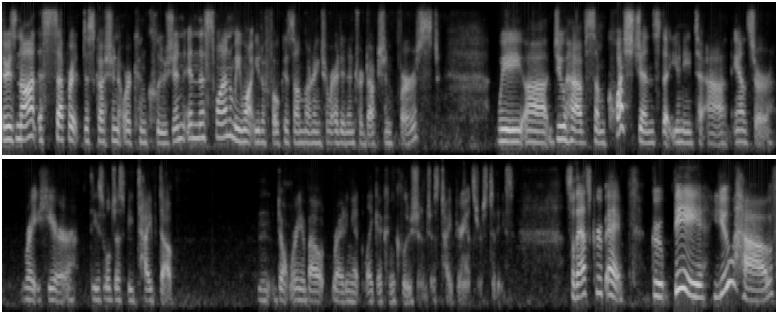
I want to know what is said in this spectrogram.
There's not a separate discussion or conclusion in this one. We want you to focus on learning to write an introduction first. We uh, do have some questions that you need to answer right here. These will just be typed up don't worry about writing it like a conclusion. Just type your answers to these. So that's group A. Group B, you have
